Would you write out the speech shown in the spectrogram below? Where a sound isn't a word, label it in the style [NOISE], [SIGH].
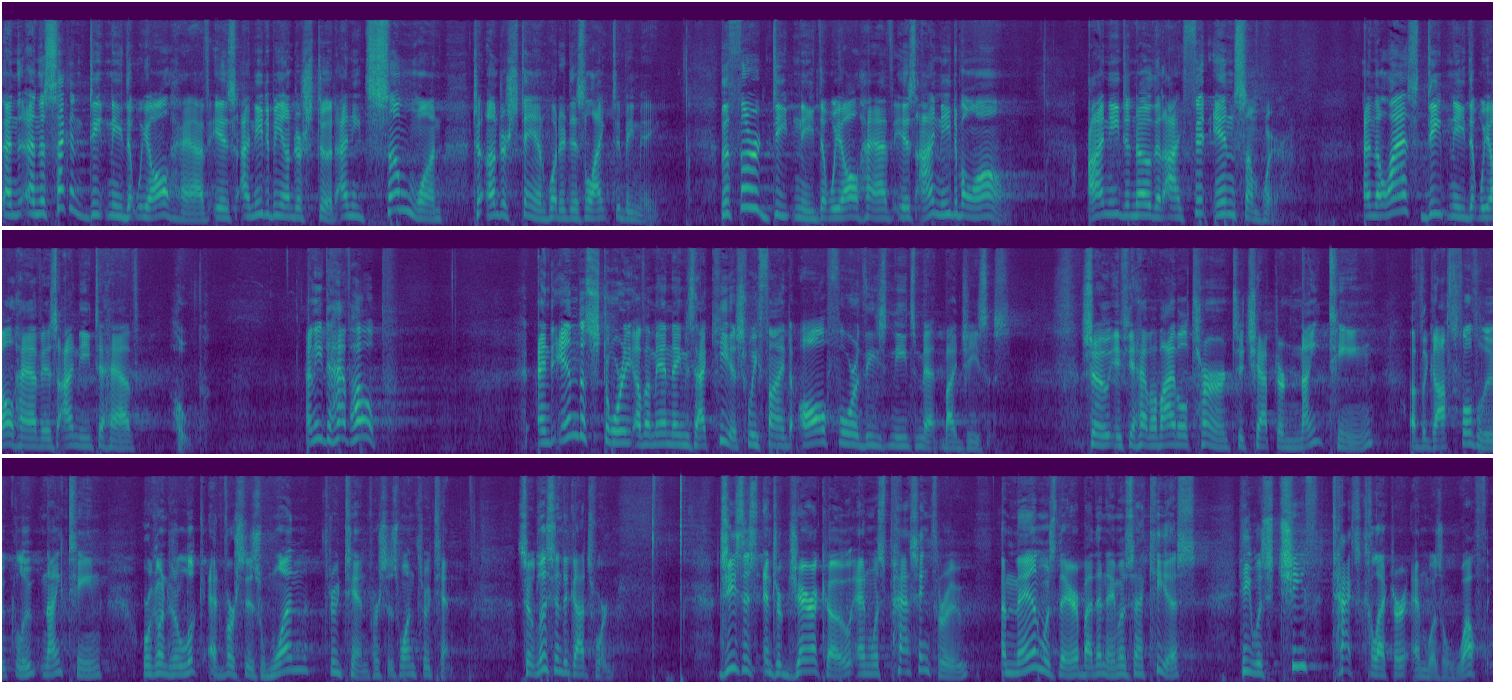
And, and the second deep need that we all have is I need to be understood. I need someone to understand what it is like to be me. The third deep need that we all have is I need to belong. I need to know that I fit in somewhere. And the last deep need that we all have is I need to have hope. I need to have hope. And in the story of a man named Zacchaeus, we find all four of these needs met by Jesus. So if you have a Bible, turn to chapter 19 of the Gospel of Luke, Luke 19. We're going to look at verses 1 through 10, verses 1 through 10. So listen to God's word. Jesus entered Jericho and was passing through. A man was there by the name of Zacchaeus. He was chief tax collector and was wealthy.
